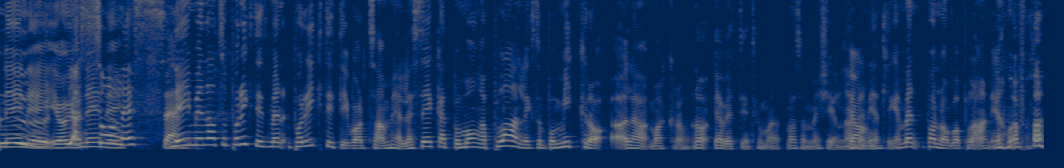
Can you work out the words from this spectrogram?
nej, nej, ja, ja, jag är nej, så nej. ledsen. Nej, men alltså på riktigt, men på riktigt i vårt samhälle, säkert på många plan, liksom på mikro, eller makro, no, jag vet inte hur man, vad som är skillnaden Ja. egentligen, men på något plan i alla fall,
